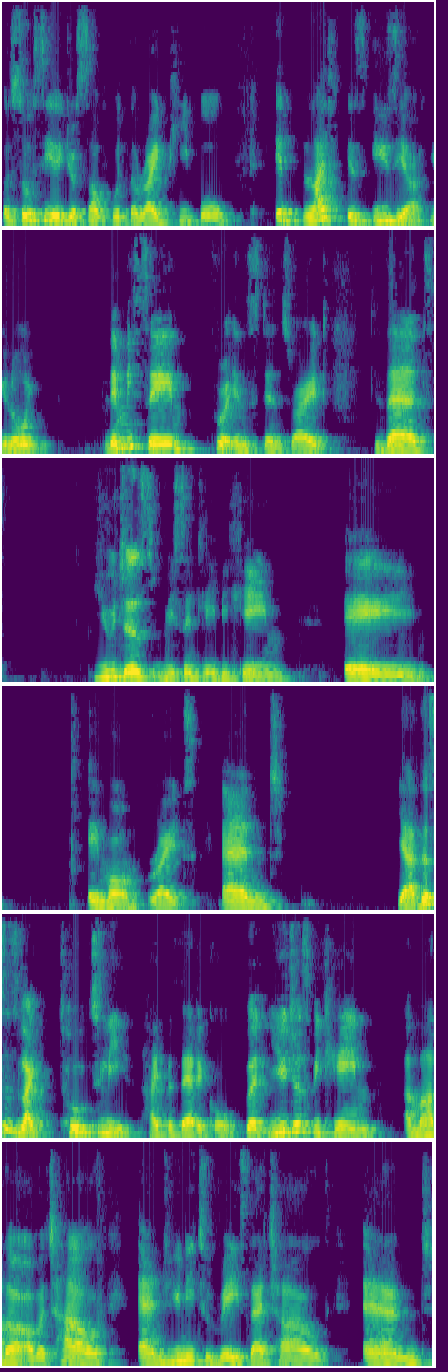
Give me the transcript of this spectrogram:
associate yourself with the right people it life is easier you know. Let me say for instance, right, that you just recently became a a mom, right? And yeah, this is like totally hypothetical, but you just became a mother of a child and you need to raise that child and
